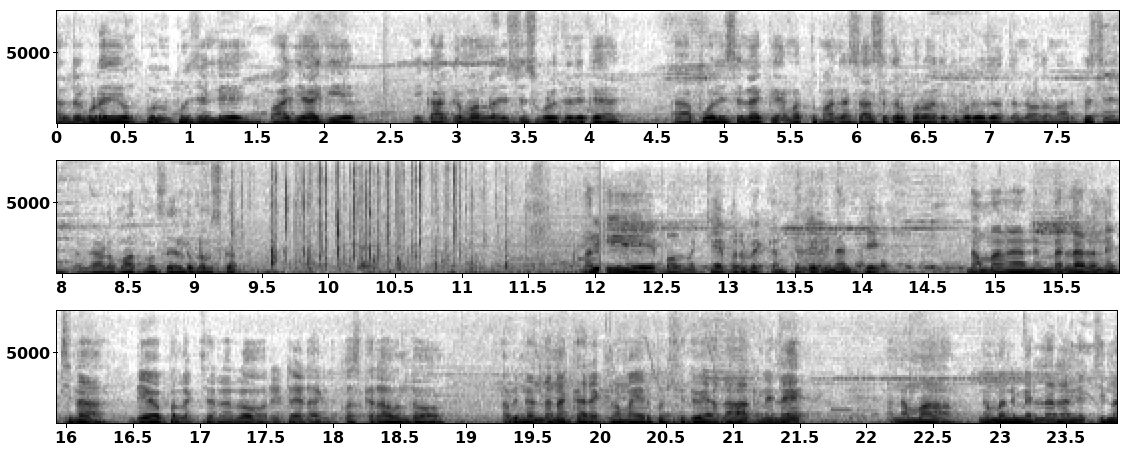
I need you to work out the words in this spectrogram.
ಎಲ್ಲರೂ ಕೂಡ ಈ ಒಂದು ಭೂಮಿ ಪೂಜೆಯಲ್ಲಿ ಭಾಗಿಯಾಗಿ ಈ ಕಾರ್ಯಕ್ರಮವನ್ನು ಯಶಸ್ವಿಗೊಳಿಸಿದ್ದಕ್ಕೆ ಪೊಲೀಸ್ ಇಲಾಖೆ ಮತ್ತು ಮಾನ್ಯ ಶಾಸಕರ ಪರವಾಗಿ ತುಂಬ ಧನ್ಯವಾದಗಳನ್ನು ಅರ್ಪಿಸಿ. ಧನ್ಯವಾದ ಮಾತು ಮುಗಿಸಿ ಎಲ್ಲರೂ ನಮಸ್ಕಾರ. ಭವನಕ್ಕೆ ಬರಬೇಕಂತೇಳಿ ವಿನಂತಿ. ನಮ್ಮ ನಿಮ್ಮೆಲ್ಲರ ನೆಚ್ಚಿನ ದೇವಪ್ಪ ಲೆಕ್ಚರರು ರಿಟೈರ್ಡ್ ಆಗೋಕ್ಕೋಸ್ಕರ ಒಂದು ಅಭಿನಂದನಾ ಕಾರ್ಯಕ್ರಮ ಏರ್ಪಡಿಸಿದ್ವಿ. ಅದಾದಮೇಲೆ ನಮ್ಮ ನಮ್ಮ ನಿಮ್ಮೆಲ್ಲರ ನೆಚ್ಚಿನ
